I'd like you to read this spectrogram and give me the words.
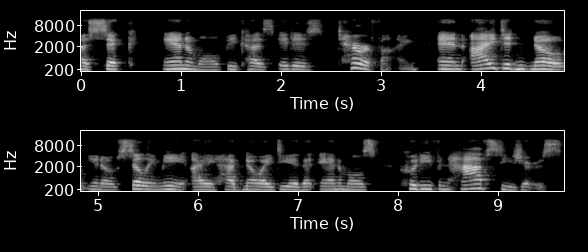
a sick animal because it is terrifying. And I didn't know, you know, silly me, I had no idea that animals could even have seizures.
